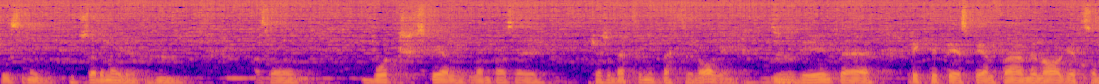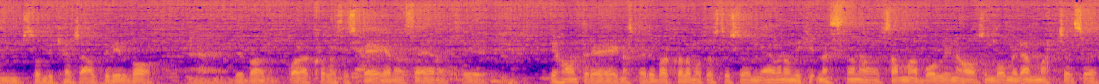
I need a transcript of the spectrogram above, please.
finns det nog hyfsade möjligheter. Men, alltså, vårt spel lämpar sig kanske bättre mot bättre lag. Alltså, mm. Det är inte riktigt det spelförande laget som, som vi kanske alltid vill vara. Eh, det är bara, bara att kolla sig i spegeln och säga det. Vi har inte det egna spelet. Det är bara att kolla mot Östersund. Även om vi nästan har samma bollinnehav som de i den matchen så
